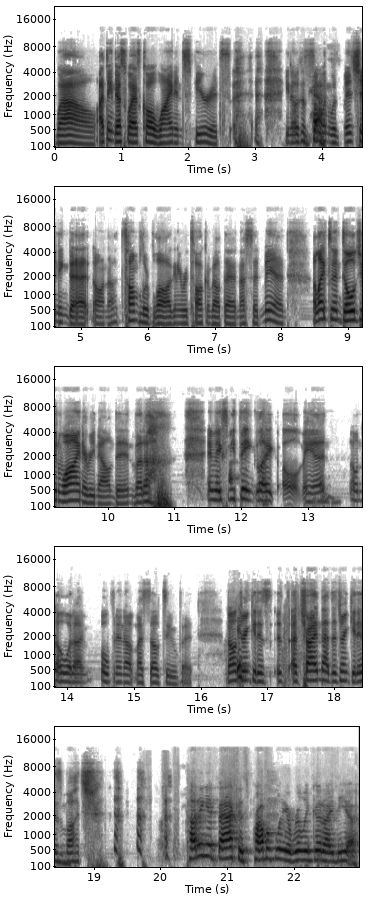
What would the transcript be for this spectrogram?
Wow. I think that's why it's called Wine and Spirits. you know, because yes. someone was mentioning that on a Tumblr blog and they were talking about that. And I said, man, I like to indulge in wine every now and then, but uh, it makes me think, like, oh man, mm-hmm. I don't know what I'm opening up myself to, but don't it's, drink it as I try not to drink it as mm-hmm. much. cutting it back is probably a really good idea.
